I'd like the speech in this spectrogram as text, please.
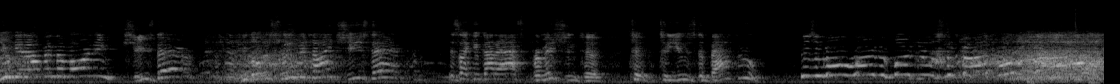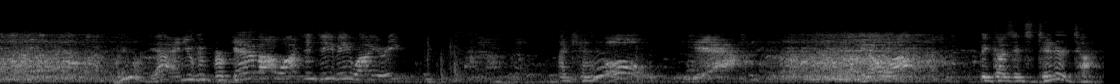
You get up in the morning, she's there. You go to sleep at night, she's there. It's like you gotta ask permission to, to, to use the bathroom. Is it all right if I use the bathroom? yeah, and you can forget about watching TV while you're eating. I can? Oh, yeah. You know what? Because it's dinner time.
